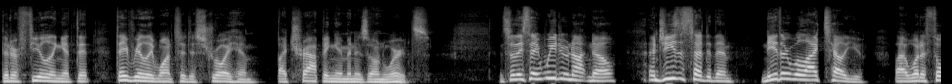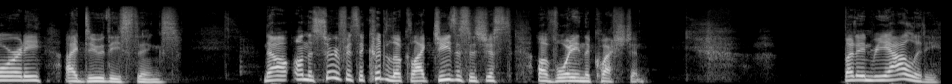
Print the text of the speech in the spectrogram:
that are fueling it that they really want to destroy him by trapping him in his own words. And so they say, We do not know. And Jesus said to them, Neither will I tell you by what authority I do these things. Now, on the surface, it could look like Jesus is just avoiding the question. But in reality,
